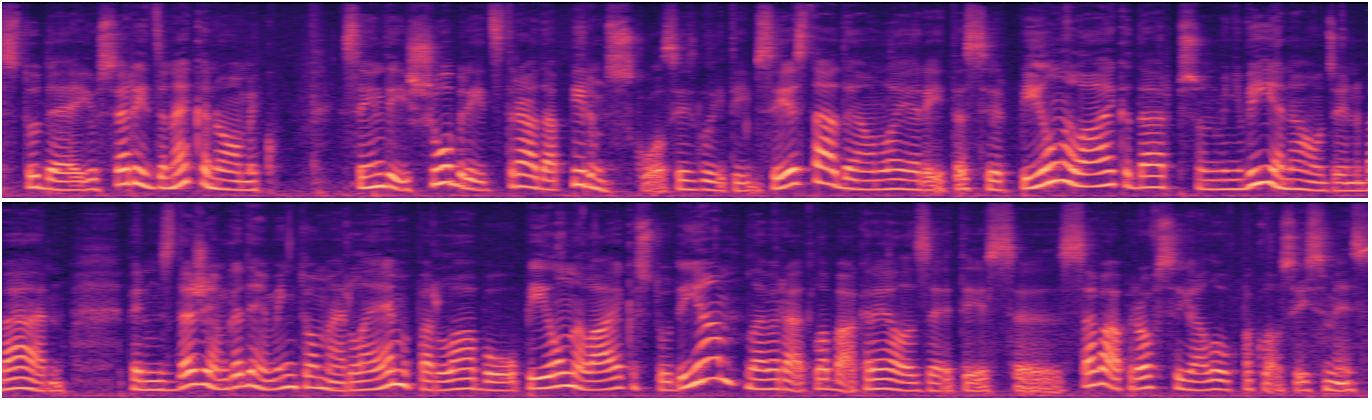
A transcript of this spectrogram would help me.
studējusi arī dzen ekonomiku Sindija šobrīd strādā pirmsskolas izglītības iestādē, un lai arī tas ir pilna laika darbs, un viņa viena audzina bērnu, pirms dažiem gadiem viņa tomēr lēma par labu pilna laika studijām, lai varētu labāk realizēties eh, savā profesijā. Lūk, paklausīsimies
